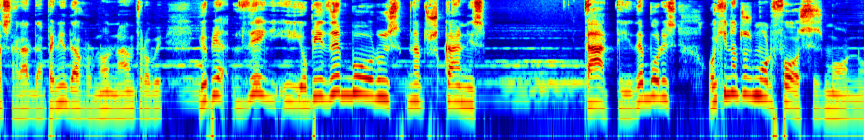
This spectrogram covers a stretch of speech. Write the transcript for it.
40, 50 χρονών άνθρωποι οι οποίοι δεν, οι οποίοι δεν μπορείς να τους κάνεις κάτι, δεν μπορείς όχι να τους μορφώσεις μόνο,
